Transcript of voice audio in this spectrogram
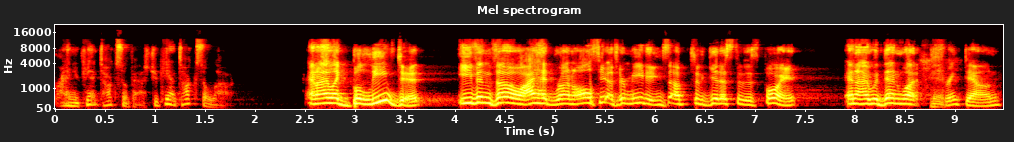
Brian, you can't talk so fast. You can't talk so loud. And I like believed it even though I had run all the other meetings up to get us to this point. And I would then what? Yeah. Shrink down,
